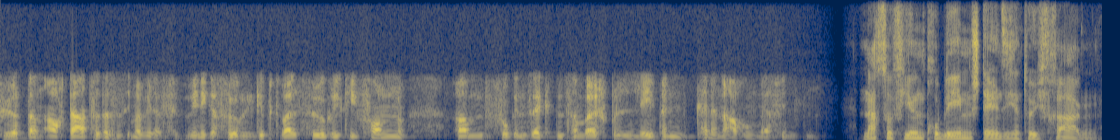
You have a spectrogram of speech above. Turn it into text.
führt dann auch dazu, dass es immer wieder weniger Vögel gibt, weil Vögel, die von ähm, Fluginsekten zum Beispiel leben, keine Nahrung mehr finden. Nach so vielen Problemen stellen sich natürlich Fragen.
